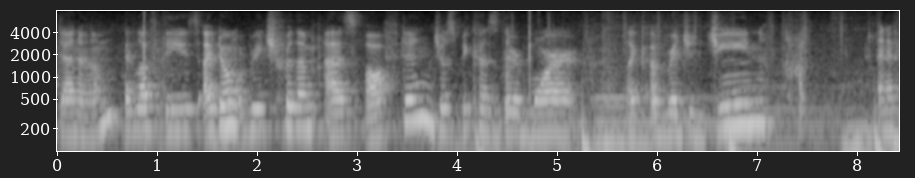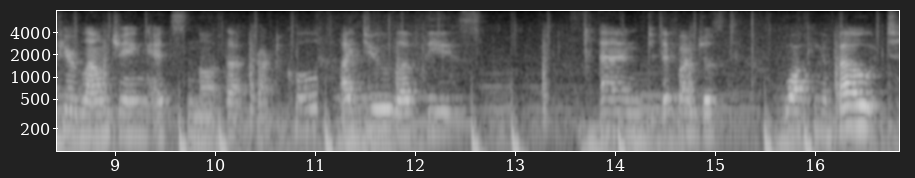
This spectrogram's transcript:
denim. I love these. I don't reach for them as often just because they're more like a rigid jean. And if you're lounging, it's not that practical. I do love these. And if I'm just walking about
